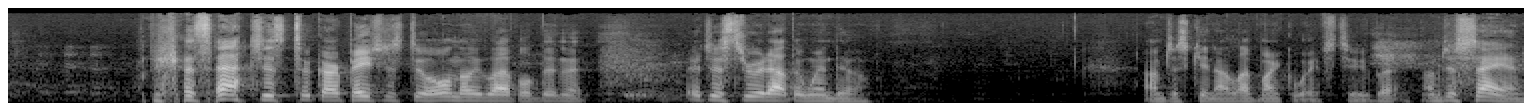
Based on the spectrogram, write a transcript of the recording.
because that just took our patience to a whole nother level, didn't it? It just threw it out the window. I'm just kidding. I love microwaves too, but I'm just saying.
